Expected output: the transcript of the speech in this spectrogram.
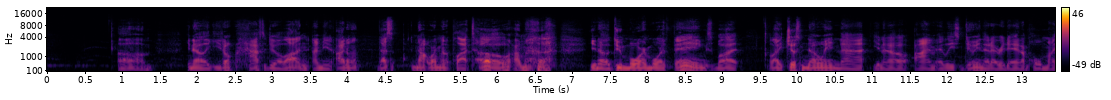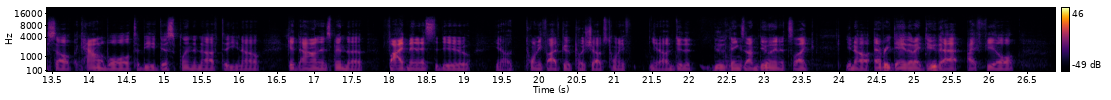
um, you know, like you don't have to do a lot. And I mean, I don't. That's not where I'm going to plateau. I'm gonna, you know, do more and more things. But like just knowing that, you know, I'm at least doing that every day, and I'm holding myself accountable to be disciplined enough to, you know, get down and spend the five minutes to do, you know, 25 good push-ups, 20, you know, do the do the things I'm doing. It's like, you know, every day that I do that, I feel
